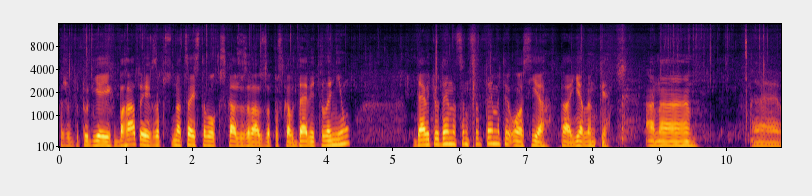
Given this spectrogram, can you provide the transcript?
Кажу, тут є їх багато. Я їх на цей ставок, скажу зразу, запускав 9 ленів. 9-11 см. Ось є, так, є ленки. А на е,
